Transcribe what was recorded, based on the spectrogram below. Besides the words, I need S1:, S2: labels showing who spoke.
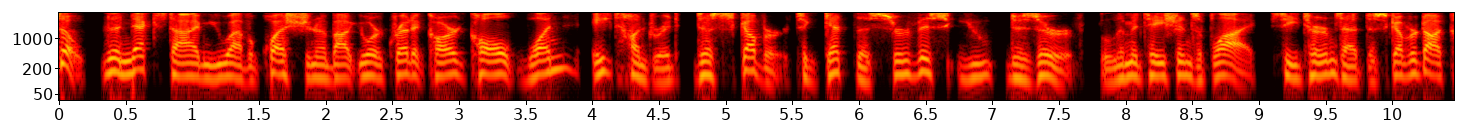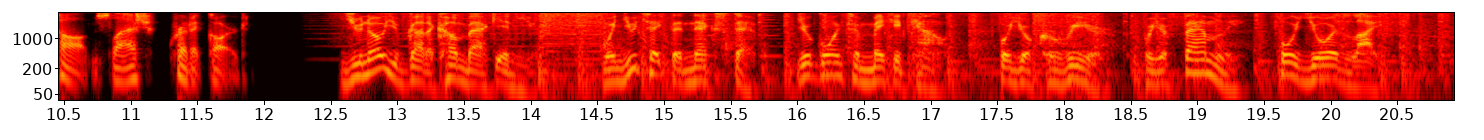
S1: So the next time you have a question about your credit card, call 1-800-DISCOVER to get the service you deserve. Limitations apply. See terms at discover.com slash credit card.
S2: You know you've got a comeback in you. When you take the next step, you're going to make it count for your career, for your family, for your life.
